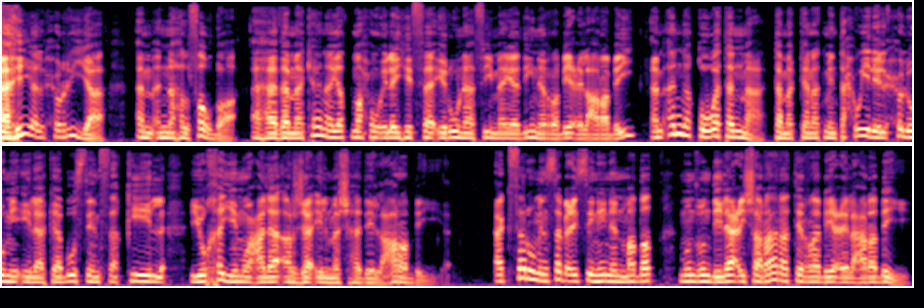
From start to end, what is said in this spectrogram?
أهي الحرية أم أنها الفوضى؟ أهذا ما كان يطمح إليه الثائرون في ميادين الربيع العربي؟ أم أن قوة ما تمكنت من تحويل الحلم إلى كابوس ثقيل يخيم على أرجاء المشهد العربي؟ أكثر من سبع سنين مضت منذ اندلاع شرارة الربيع العربي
